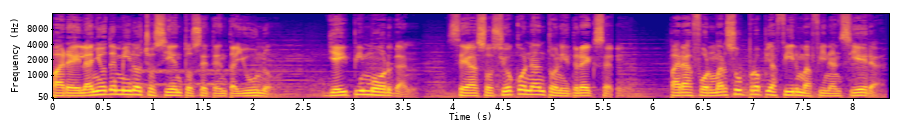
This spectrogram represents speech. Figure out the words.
Para el año de 1871, JP Morgan se asoció con Anthony Drexel para formar su propia firma financiera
